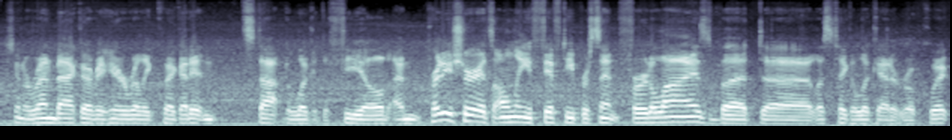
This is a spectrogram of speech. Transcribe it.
Just gonna run back over here really quick. I didn't stop to look at the field. I'm pretty sure it's only 50% fertilized, but uh, let's take a look at it real quick.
